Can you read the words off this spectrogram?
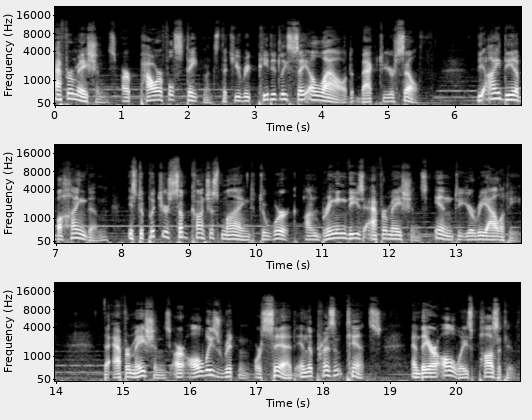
Affirmations are powerful statements that you repeatedly say aloud back to yourself. The idea behind them is to put your subconscious mind to work on bringing these affirmations into your reality. The affirmations are always written or said in the present tense, and they are always positive.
